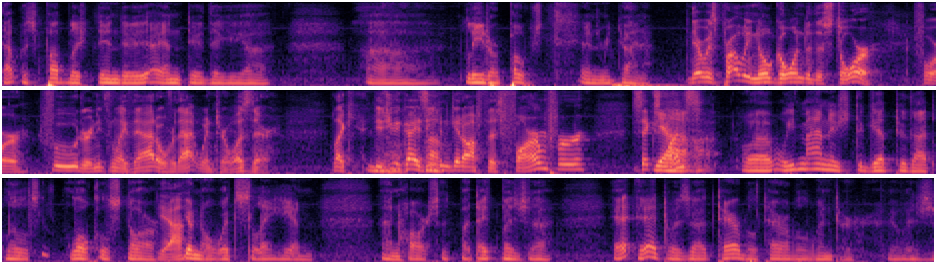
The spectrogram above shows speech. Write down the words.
That was published into into the uh, uh, Leader Post in Regina. there was probably no going to the store for food or anything like that over that winter, was there? Like, did you guys even get off this farm for six yeah, months? uh, well, we managed to get to that little s- local store. Yeah. You know, with sleigh and and horses, but it was uh, it, it was a terrible, terrible winter. It was.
